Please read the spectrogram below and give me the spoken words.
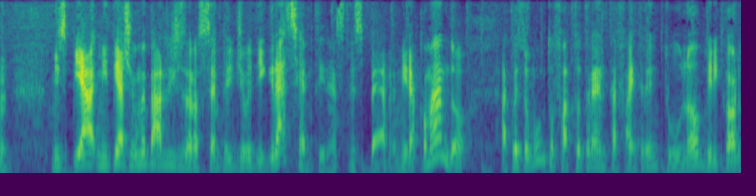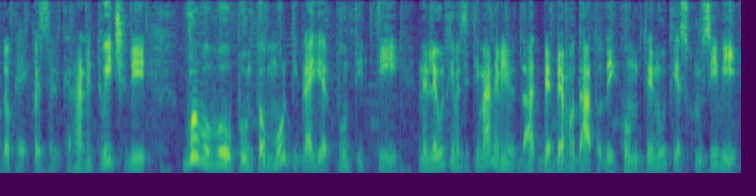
mi, spia- mi, piace come parli, ci sarò sempre di giovedì. Grazie, Emptiness Despair. Mi raccomando, a questo punto fatto 30, fai 31. Vi ricordo che questo è il canale Twitch di www.multiplayer.it. Nelle ultime settimane vi, da- vi abbiamo dato dei contenuti esclusivi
